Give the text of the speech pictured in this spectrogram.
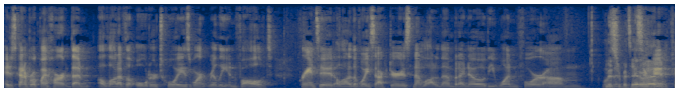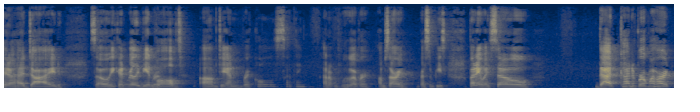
it just kind of broke my heart that a lot of the older toys weren't really involved. Granted, a lot of the voice actors, not a lot of them, but I know the one for um, Mr. it? Potato Mr. Head? Potato Head died, so he couldn't really be involved. Um, Dan Rickles, I think. I don't whoever. I'm sorry. Rest in peace. But anyway, so that kind of broke my heart.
